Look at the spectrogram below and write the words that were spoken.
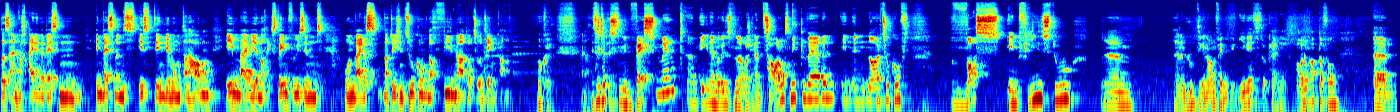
dass es einfach eine der besten Investments ist, den wir momentan haben, eben weil wir noch extrem früh sind und weil das natürlich in Zukunft noch viel mehr Adoption sehen kann. Okay. Genau. Jetzt hast du gesagt, es ist ein Investment. Ähm, irgendwann wird es dann wahrscheinlich ein Zahlungsmittel werden in, in naher Zukunft. Was empfiehlst du ähm, einem blutigen Anfänger wie mir jetzt, der keine Ahnung hat davon, ähm,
